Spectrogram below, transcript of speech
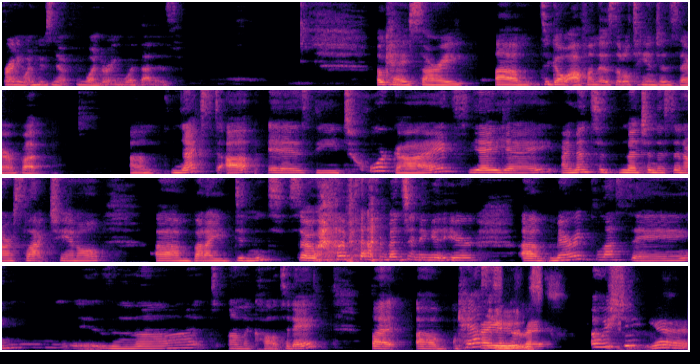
for anyone who's no, wondering what that is. Okay, sorry um, to go off on those little tangents there, but um, next up is the tour guides. Yay, yay! I meant to mention this in our Slack channel, um, but I didn't. So I'm mentioning it here. Um, Mary Blessing is not on the call today, but um, Chaos Hi, is. It is. Elizabeth. Oh, is she? Yeah,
